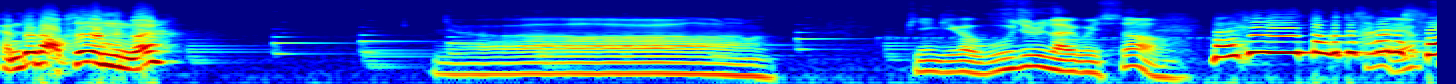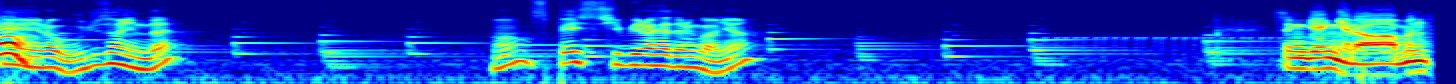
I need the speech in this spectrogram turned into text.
뱀도 다 없어졌는 걸? 야. 비행기가 우주를 날고 있어. 날개 있던 것도 사라졌어. airplane이 아니라 우주선인데? 어? spaceship이라 해야 되는 거 아니야? 승객 여러분,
